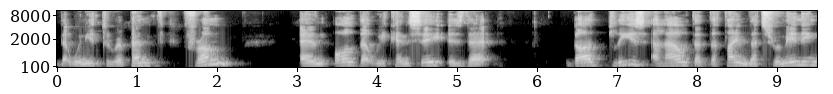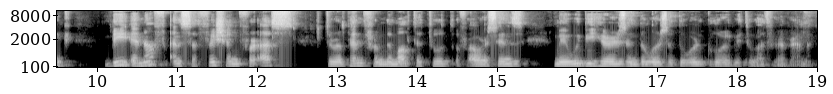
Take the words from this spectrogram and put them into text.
that we need to repent from. And all that we can say is that God, please allow that the time that's remaining be enough and sufficient for us to repent from the multitude of our sins. May we be hearers and doers of the word. Glory be to God forever. Amen.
